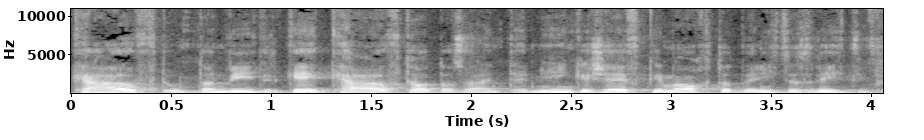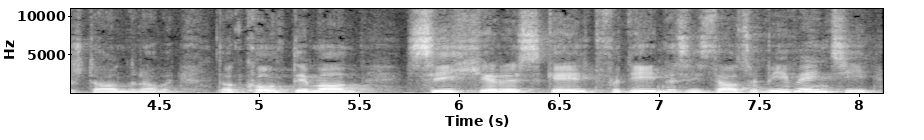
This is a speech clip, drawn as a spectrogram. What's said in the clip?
kauft und dann wieder gekauft hat, also ein Termingeschäft gemacht hat, wenn ich das richtig verstanden habe, dann konnte man sicheres Geld verdienen. Das ist also wie wenn Sie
